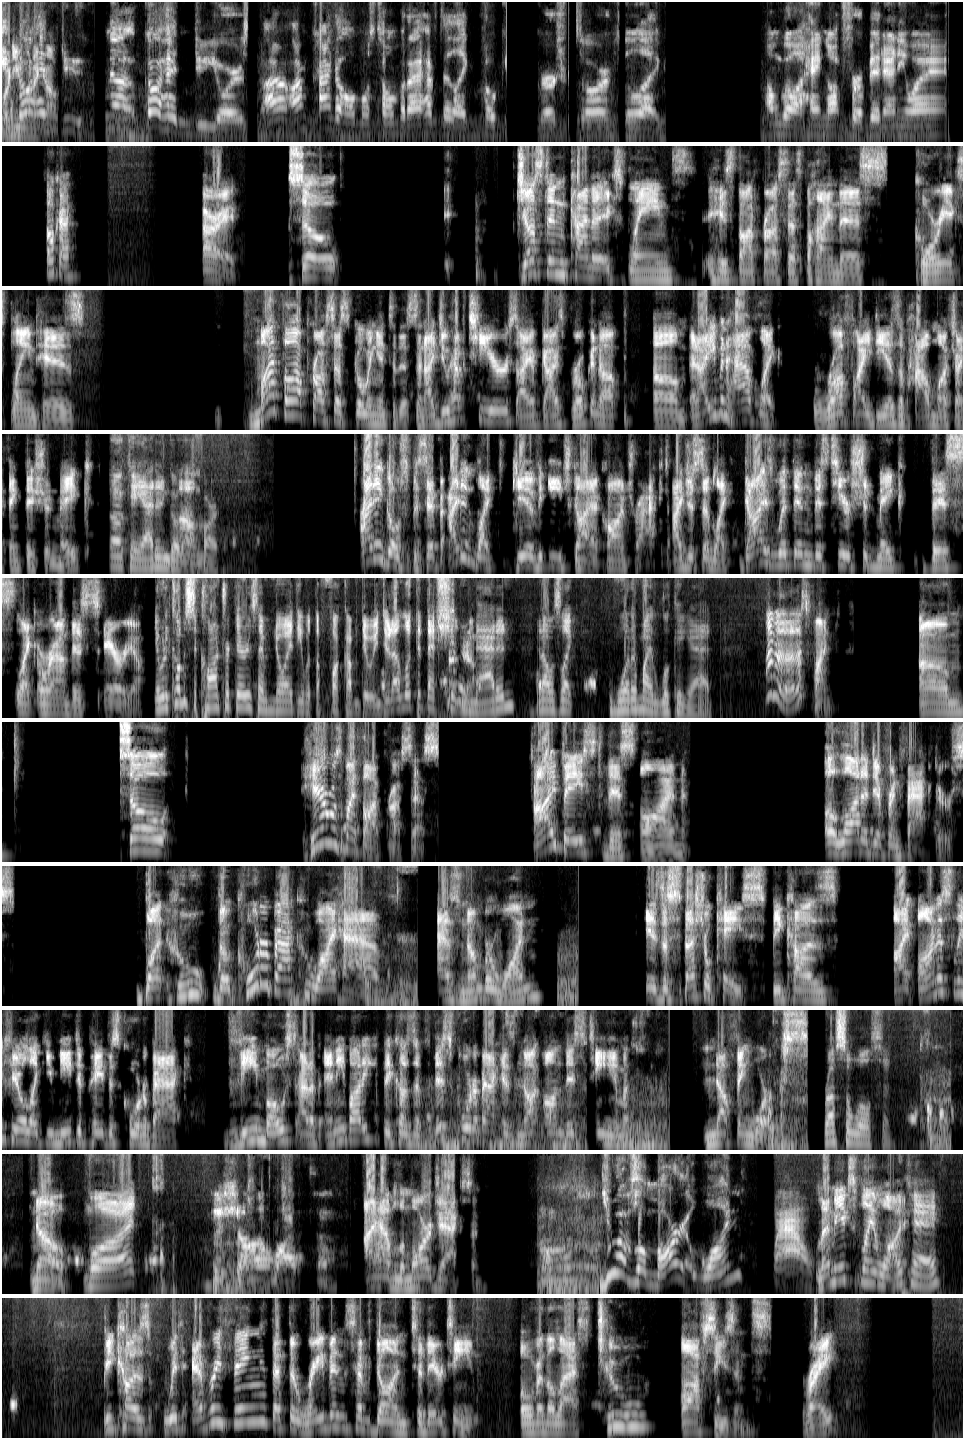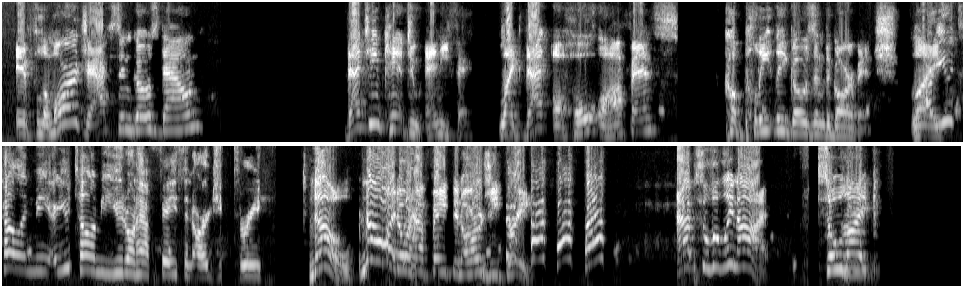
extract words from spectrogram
Or do you wanna go? do no? Go ahead and do yours. I, I'm kind of almost home, but I have to like poke in the grocery store, so like I'm gonna hang up for a bit anyway. Okay. All right. So Justin kind of explained his thought process behind this. Corey explained his. My thought process going into this, and I do have tiers. I have guys broken up, um, and I even have like rough ideas of how much I think they should make. Okay, I didn't go that Um, far. I didn't go specific. I didn't like give each guy a contract. I just said like guys within this tier should make this like around this area. Yeah, when it comes to contract areas, I have no idea what the fuck I'm doing, dude. I looked at that shit in. Madden, and I was like, "What am I looking at?" No, no, no, that's fine. Um, so here was my thought process. I based this on a lot of different factors, but who the quarterback who I have as number one is a special case because I honestly feel like you need to pay this quarterback the most out of anybody because if this quarterback is not on this team, nothing works. Russell Wilson. No, What? Deshaun Watson. I have Lamar Jackson. You have Lamar at one. Wow. Let me explain why. Okay. Because with everything that the Ravens have done to their team over the last two off seasons, right? If Lamar Jackson goes down, that team can't do anything. Like that a whole offense completely goes in the garbage. Like Are you telling me? Are you telling me you don't have faith in RG three? No, no, I don't have faith in RG3. Absolutely not. So, hmm. like,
